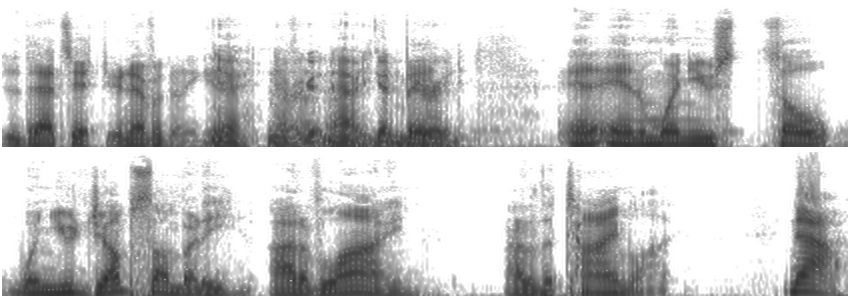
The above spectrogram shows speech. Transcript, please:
that's it. You're never going to get. Yeah, never getting out. You get buried. And, and when you so when you jump somebody out of line, out of the timeline, now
